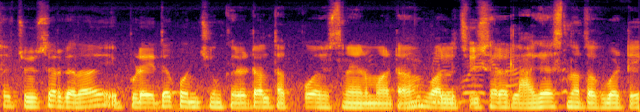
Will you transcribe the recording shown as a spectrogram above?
సో చూసారు కదా ఇప్పుడైతే కొంచెం కిరీటాలు తక్కువ వస్తున్నాయి అనమాట వాళ్ళు చూసారు లాగేస్తున్నారు తొక్కబట్టి.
